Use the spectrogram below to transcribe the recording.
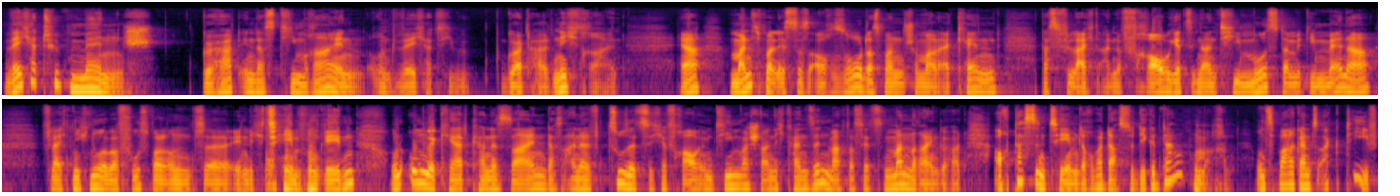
welcher Typ Mensch gehört in das Team rein und welcher Team gehört halt nicht rein. Ja, manchmal ist es auch so, dass man schon mal erkennt, dass vielleicht eine Frau jetzt in ein Team muss, damit die Männer vielleicht nicht nur über Fußball und äh, ähnliche Themen reden. Und umgekehrt kann es sein, dass eine zusätzliche Frau im Team wahrscheinlich keinen Sinn macht, dass jetzt ein Mann reingehört. Auch das sind Themen, darüber darfst du dir Gedanken machen. Und zwar ganz aktiv.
